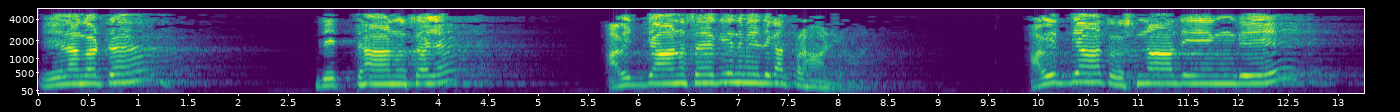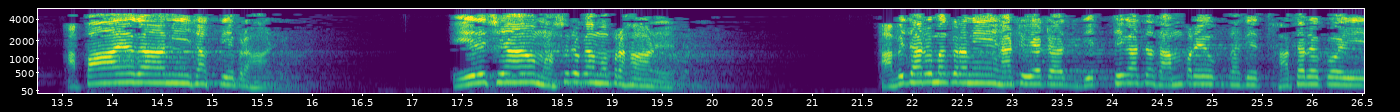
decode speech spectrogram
ඊළඟට දිඨානුසය අවිද්‍යානුසය කියන මේ දෙකත් ප්‍රහාණය. අවිද්‍යා තෘෂ්ණාදීන්ගේ අපායගාමී ශක්තිය ප්‍රහාණය. ඊර්ෂ්‍යාව මසුරුකම ප්‍රහාණය. අභිධර්ම ක්‍රමේ හැටියට ditthිගත සම්ප්‍රයුක්ත සිත් හතරකොයි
